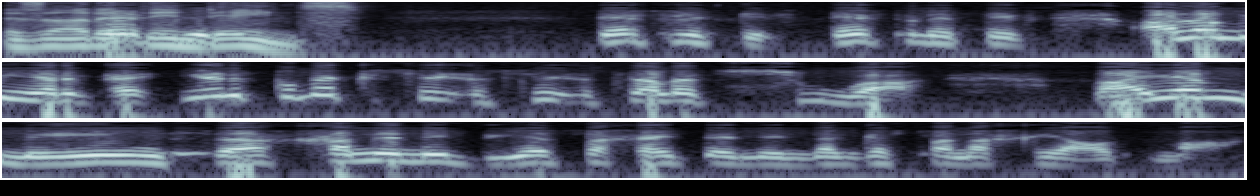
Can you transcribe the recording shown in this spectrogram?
Is daar 'n tendens? definitief, definitief. Alhoewel eh, een kom ek sê, sê stel dit so. Baie mense gaan in die besigheid en en dink dit van 'n geld maak.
